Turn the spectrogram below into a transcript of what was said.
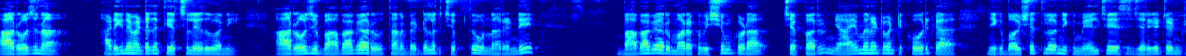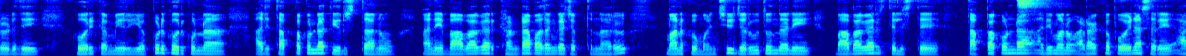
ఆ రోజున అడిగిన వెంటనే తీర్చలేదు అని. ఆ రోజు బాబాగారు తన బిడ్డలకు చెప్తూ ఉన్నారండి. బాబాగారు మరొక విషయం కూడా చెప్పారు. న్యాయమైనటువంటి కోరిక నీకు భవిష్యత్తులో నీకు మేలు చేసి జరిగేటటువంటిది కోరిక మీరు ఎప్పుడు కోరుకున్నా అది తప్పకుండా తీరుస్తాను అని బాబాగారు ఘంటాపదంగా చెప్తున్నారు. మనకు మంచి జరుగుతుందని బాబాగారు తెలిస్తే తప్పకుండా అది మనం అడగకపోయినా సరే ఆ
